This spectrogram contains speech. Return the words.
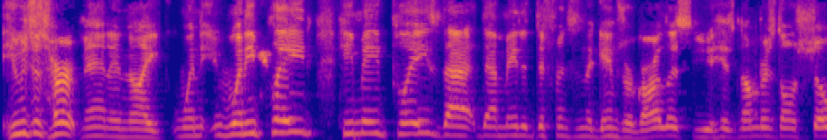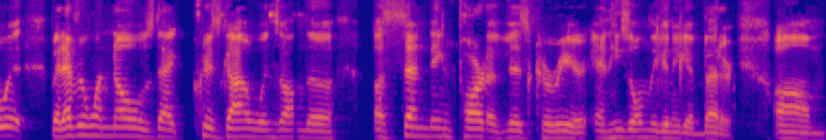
he was just hurt, man. And like when when he played, he made plays that that made a difference in the games. Regardless, you, his numbers don't show it, but everyone knows that Chris Godwin's on the ascending part of his career, and he's only going to get better. Um,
